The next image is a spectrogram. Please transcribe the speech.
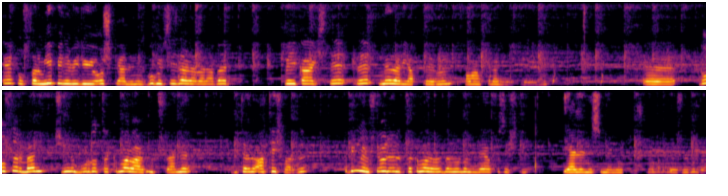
Evet dostlarım yepyeni videoya hoş geldiniz. Bugün sizlerle beraber PKX'de de neler yaptığımın falan filan göstereceğim. Ee, dostlarım ben şimdi burada takımlar vardı 3 tane. Bir tane ateş vardı. E, bilmiyorum işte öyle öyle takımlar var. Ben oradan Leaf'ı seçtim. Diğerlerinin isimlerini unuttum. Şuralarda yazıyordur da.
